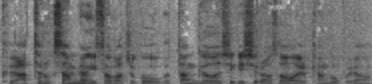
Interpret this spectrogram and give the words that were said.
그 아트록스 한 명 있어가지고 그 당겨지기 싫어서 이렇게 한 거고요.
